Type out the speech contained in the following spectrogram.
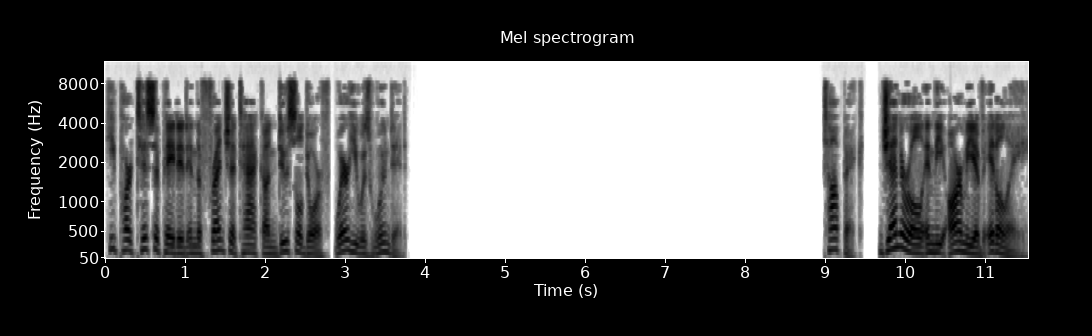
He participated in the French attack on Dusseldorf, where he was wounded. General in the Army of Italy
